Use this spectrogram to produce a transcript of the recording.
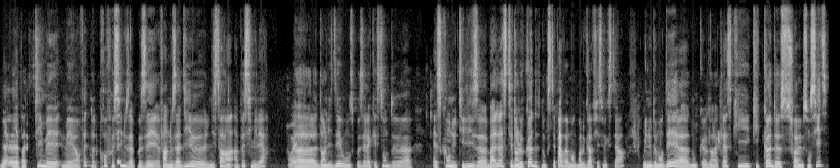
Il n'y a, pas de souci, mais, mais en fait, notre prof aussi nous a posé, enfin, nous a dit euh, une histoire un, peu similaire euh, dans l'idée où on se posait la question de euh, est-ce qu'on utilise, bah là c'était dans le code, donc c'était pas vraiment dans le graphisme, etc. Où il nous demandait donc dans la classe qui, qui code soi-même son site.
